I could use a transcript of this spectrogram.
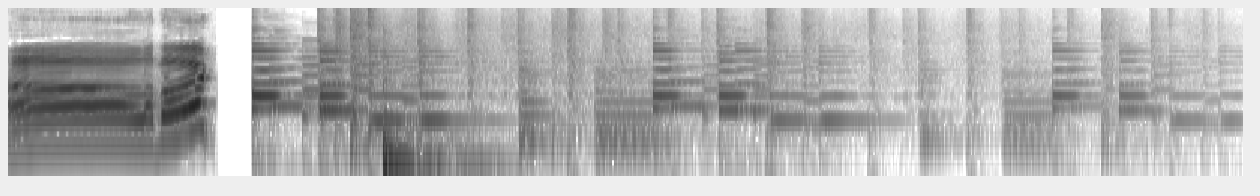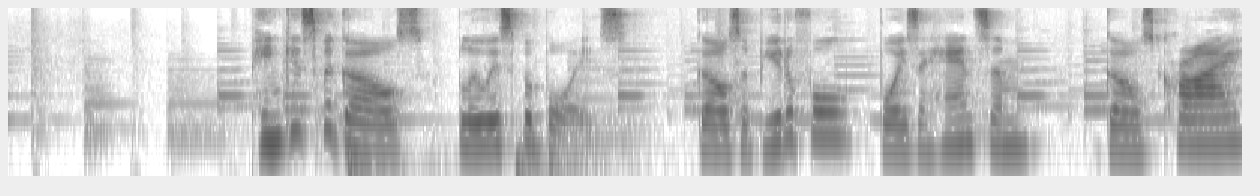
All aboard! Pink is for girls, blue is for boys. Girls are beautiful, boys are handsome, girls cry,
